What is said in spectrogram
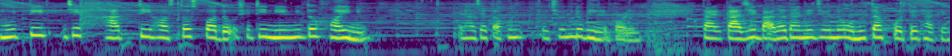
মূর্তির যে হাতটি হস্তস্পদ, সেটি নির্মিত হয়নি। রাজা তখন প্রচণ্ড ভেঙে পড়েন। তার কাজে বাধা দানের জন্য অনুতাপ করতে থাকেন।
